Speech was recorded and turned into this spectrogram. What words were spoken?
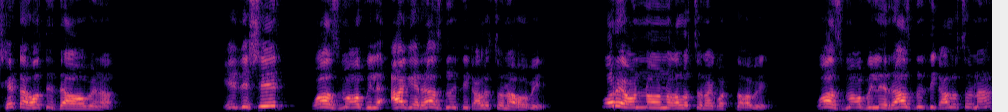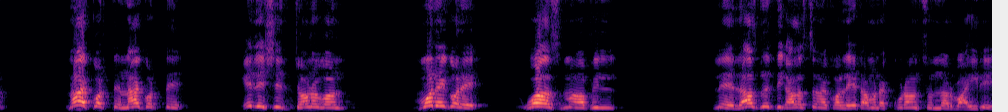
সেটা হতে দেওয়া হবে না। এ দেশের ওয়াজ মাহফিলে আগে রাজনৈতিক আলোচনা হবে, পরে অন্য অন্য আলোচনা করতে হবে। ওয়াজ মাহফিলে রাজনৈতিক আলোচনা না করতে না করতে এদেশের জনগণ মনে করে ওয়াজ মাহফিল রাজনৈতিক আলোচনা করলে এটা মনে কোরআন সুন্নার বাহিরে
